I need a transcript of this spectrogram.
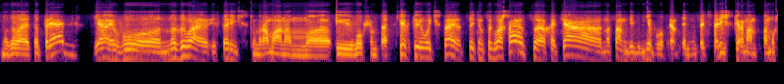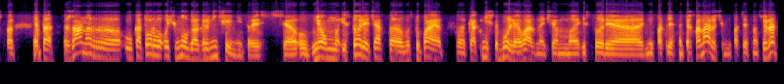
называется «Прядь». Я его называю историческим романом, э, и, в общем-то, те, кто его читает, с этим соглашаются, хотя, на самом деле, не было прям цели написать исторический роман, потому что это жанр, э, у которого очень много ограничений. То есть э, в нем история часто выступает как нечто более важное, чем история непосредственно персонажа, чем непосредственно сюжет.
